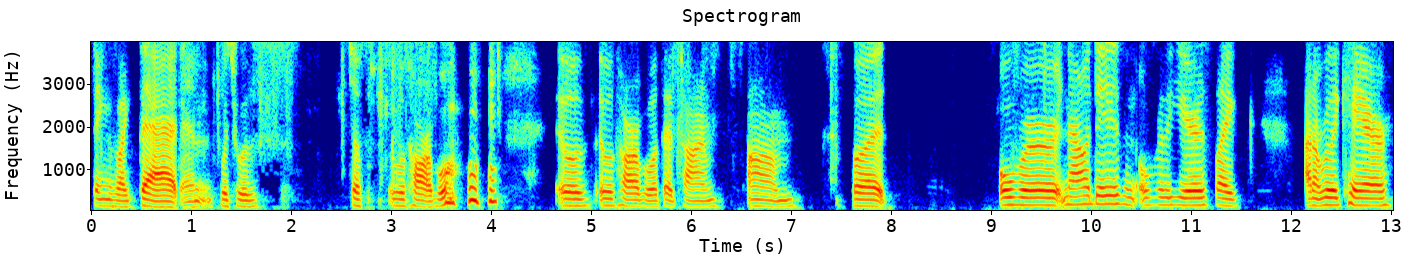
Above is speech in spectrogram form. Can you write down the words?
things like that, and which was just it was horrible. it was it was horrible at that time. Um, but over nowadays and over the years, like I don't really care.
